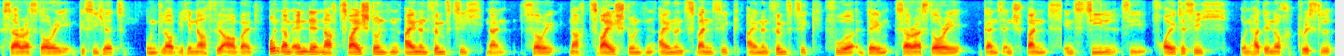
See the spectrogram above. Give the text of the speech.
Sarah Story gesichert unglaubliche Nachführarbeit. Und am Ende nach zwei Stunden 51, nein, sorry, nach zwei Stunden 21, 51 fuhr Dame Sarah Story ganz entspannt ins Ziel. Sie freute sich und hatte noch Crystal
